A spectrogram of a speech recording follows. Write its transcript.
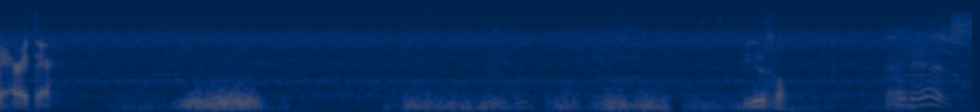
Yeah, right there. Beautiful. It is.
